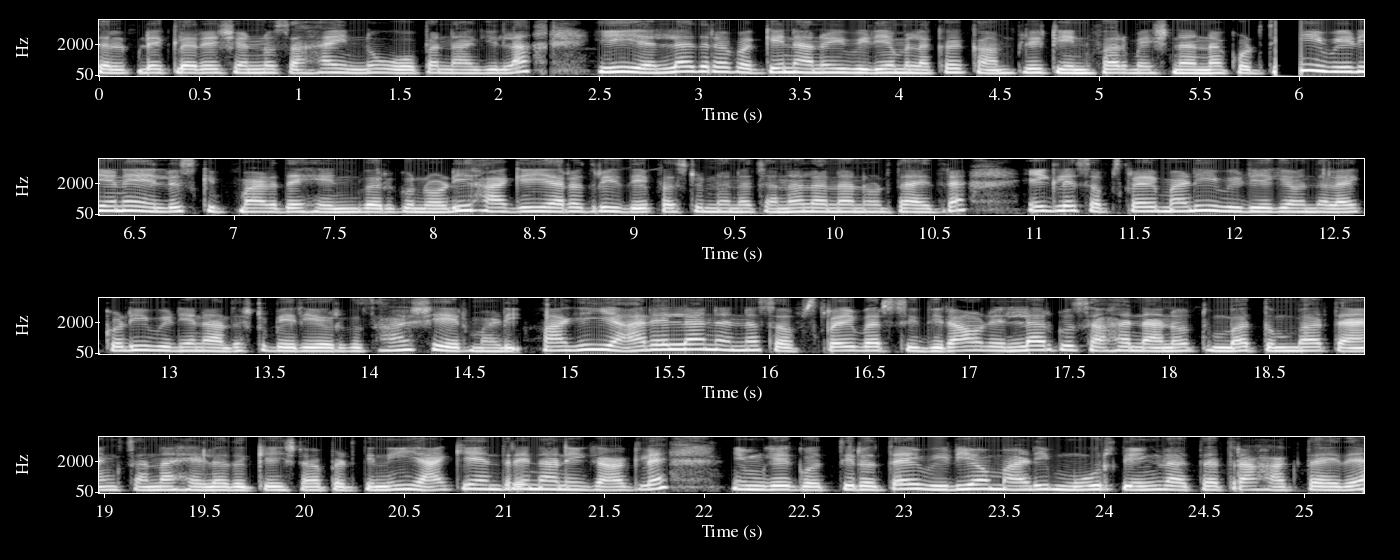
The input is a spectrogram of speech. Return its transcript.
ಸೆಲ್ಫ್ ಡಿಕ್ಲರೇಷನ್ನು ಸಹ ಇನ್ನೂ ಓಪನ್ ಆಗಿಲ್ಲ. ಈ ಎಲ್ಲದರ ಬಗ್ಗೆ ನಾನು ಈ ವಿಡಿಯೋ ಮೂಲಕ ಕಂಪ್ಲೀಟ್ ಇನ್ಫಾರ್ಮೇಷನನ್ನು ಕೊಡ್ತೀನಿ. ಈ ವಿಡಿಯೋನ ಎಲ್ಲೂ ಸ್ಕಿಪ್ ಮಾಡದೆ ಹೆಣ್ವರೆಗೂ ನೋಡಿ. ಹಾಗೆ ಯಾರಾದರೂ ಇದೇ ಫಸ್ಟ್ ನನ್ನ ಚಾನಲನ್ನು ನೋಡ್ತಾ ಇದ್ದರೆ ಈಗಲೇ ಸಬ್ಸ್ಕ್ರೈಬ್ ಮಾಡಿ, ಈ ವಿಡಿಯೋಗೆ ಒಂದು ಲೈಕ್ ಕೊಡಿ. ಈ ವಿಡಿಯೋನ ಆದಷ್ಟು ಬೇರೆಯವ್ರಿಗೂ ಸಹ ಶೇರ್ ಮಾಡಿ. ಹಾಗೆ ಯಾರೆಲ್ಲ ನನ್ನ ಸಬ್ಸ್ಕ್ರೈಬರ್ಸ್ ಇದ್ದೀರಾ, ಅವರೆಲ್ಲರಿಗೂ ಸಹ ನಾನು ತುಂಬ ತುಂಬ ಥ್ಯಾಂಕ್ಸನ್ನು ಹೇಳೋದಕ್ಕೆ ಇಷ್ಟಪಡ್ತೀನಿ. ಯಾಕೆ ಅಂದರೆ ನಾನು ಈಗಾಗಲೇ ನಿಮಗೆ ಗೊತ್ತಿರುತ್ತೆ ವಿಡಿಯೋ ಮಾಡಿ ಮೂರು ತಿಂಗಳು ಹತ್ತತ್ರ ಆಗ್ತಾ ಇದೆ.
